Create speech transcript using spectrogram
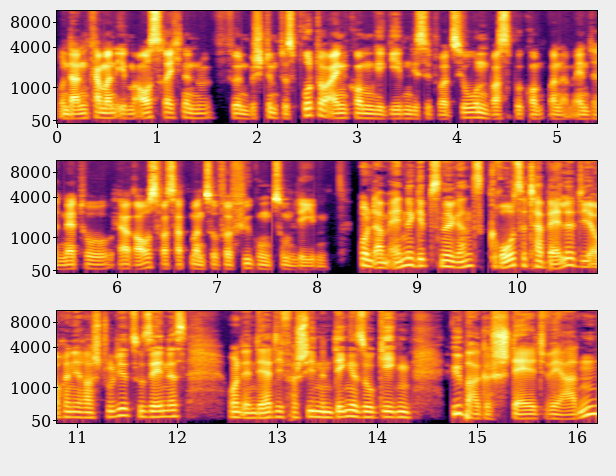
Und dann kann man eben ausrechnen für ein bestimmtes Bruttoeinkommen, gegeben die Situation, was bekommt man am Ende netto heraus, was hat man zur Verfügung zum Leben. Und am Ende gibt es eine ganz große Tabelle, die auch in Ihrer Studie zu sehen ist und in der die verschiedenen Dinge so gegenübergestellt werden.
